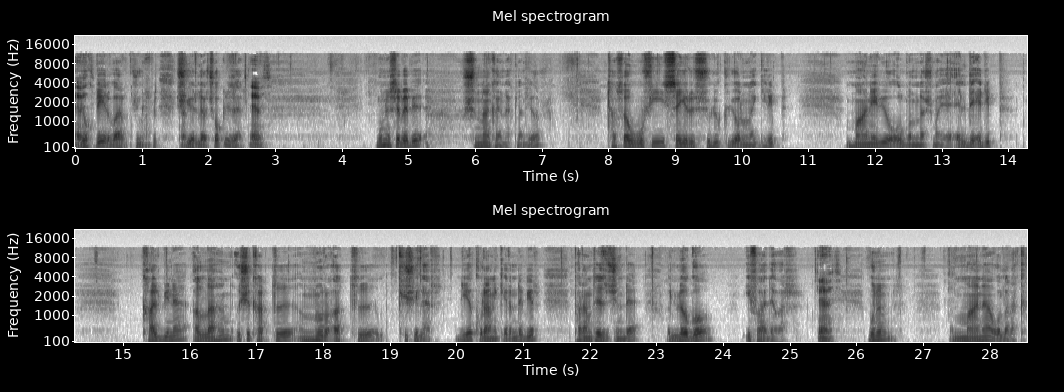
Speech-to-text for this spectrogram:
Evet. Yok değil var. Çünkü şiirler çok güzel. Evet. Bunun sebebi şundan kaynaklanıyor. Tasavvufi seyr sülük yoluna girip manevi olgunlaşmayı elde edip kalbine Allah'ın ışık attığı, nur attığı kişiler diye Kur'an-ı Kerim'de bir parantez içinde logo ifade var. Evet. Bunun mana olarak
